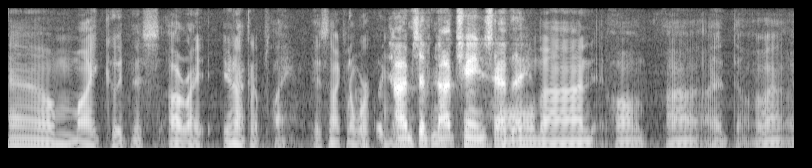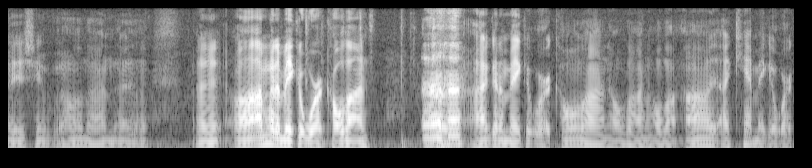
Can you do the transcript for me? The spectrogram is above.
Oh my goodness. All right, you're not gonna play. It's not gonna work. The times have not changed, have they? Hold on. Hold, uh, I don't, well, hold on. Uh, uh, well, I'm gonna make it work. Hold on. Uh huh. I'm gonna make it work. Hold on, hold on, hold on. Oh, I can't make it work.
